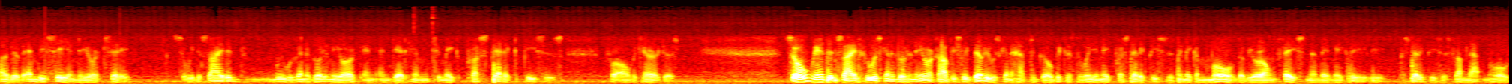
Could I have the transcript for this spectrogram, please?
out of NBC in New York City. So we decided we were going to go to New York and, and get him to make prosthetic pieces for all the characters. So we had to decide who was going to go to New York. Obviously, Billy was going to have to go because the way you make prosthetic pieces is they make a mold of your own face, and then they make the, the prosthetic pieces from that mold.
